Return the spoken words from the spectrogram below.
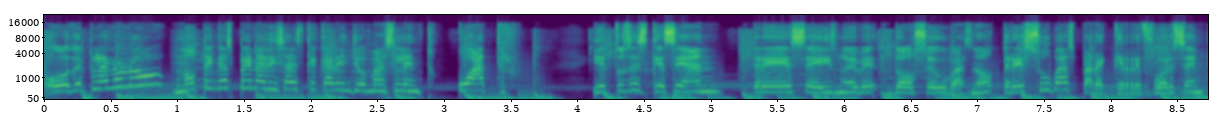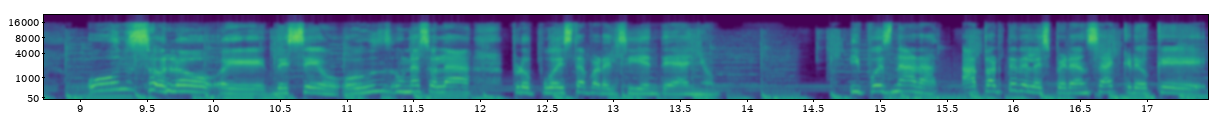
o de plano no, no tengas pena, di, ¿sabes que Karen? Yo más lento. Cuatro. Y entonces que sean tres, seis, nueve, doce uvas, ¿no? Tres uvas para que refuercen un solo eh, deseo o una sola propuesta para el siguiente año. Y pues nada, aparte de la esperanza, creo que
